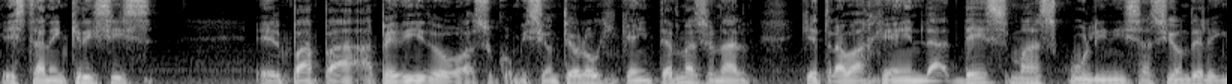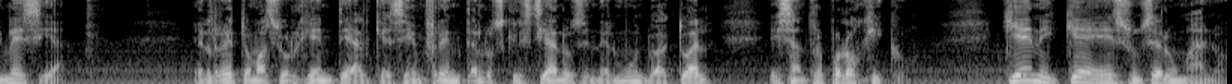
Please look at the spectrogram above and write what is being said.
están en crisis, el Papa ha pedido a su Comisión Teológica Internacional que trabaje en la desmasculinización de la Iglesia. El reto más urgente al que se enfrentan los cristianos en el mundo actual es antropológico. ¿Quién y qué es un ser humano?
